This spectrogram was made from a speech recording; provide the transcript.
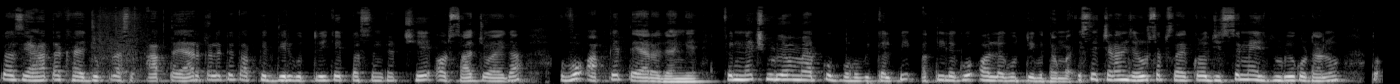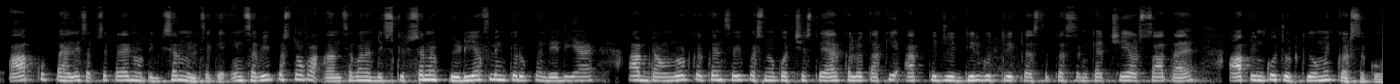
प्रश्न यहाँ तक है, जो प्रश्न आप तैयार कर लेते तो आपके दीर्घ उत्तरी के प्रश्न संख्या छः और सात जो आएगा वो आपके तैयार हो जाएँगे। फिर नेक्स्ट वीडियो में मैं आपको बहुविकल्पी अति लघु और लघु उत्तरी बताऊँगा। इसलिए चैनल ज़रूर सब्सक्राइब करो, जिससे मैं इस वीडियो को डालूं तो आपको पहले सबसे पहले नोटिफिकेशन मिल सके। इन सभी प्रश्नों का आंसर मैंने डिस्क्रिप्शन में पीडीएफ लिंक के रूप में दे दिया है। आप डाउनलोड करके इन सभी प्रश्नों को अच्छे से तैयार कर लो, ताकि आपके जो दीर्घ उत्तरी प्रश्न प्रश्न संख्या छः और सात आए, आप इनको चुटकियों में कर सको।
